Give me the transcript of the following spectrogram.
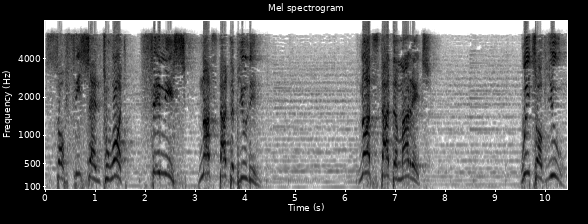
Sufficient to what? Finish. Not start the building. Not start the marriage. Which of you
